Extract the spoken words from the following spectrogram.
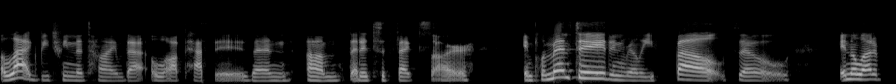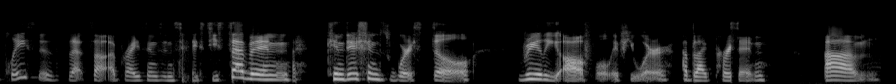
a lag between the time that a law passes and um, that its effects are implemented and really felt. So, in a lot of places that saw uprisings in 67, conditions were still really awful if you were a Black person. Um,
